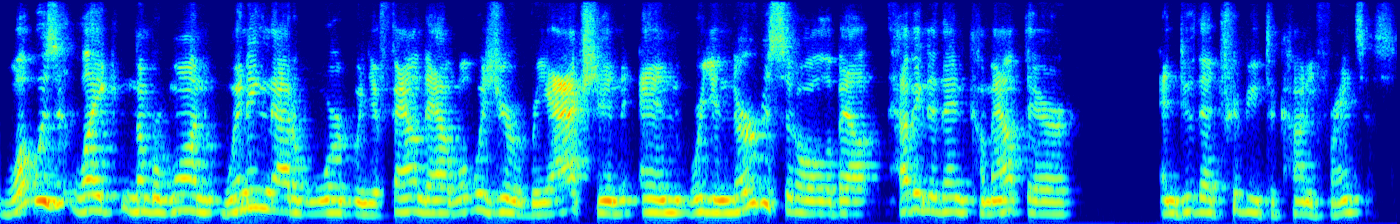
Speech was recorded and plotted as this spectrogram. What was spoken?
what was it like number one winning that award when you found out? What was your reaction? And were you nervous at all about having to then come out there and do that tribute to connie francis?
